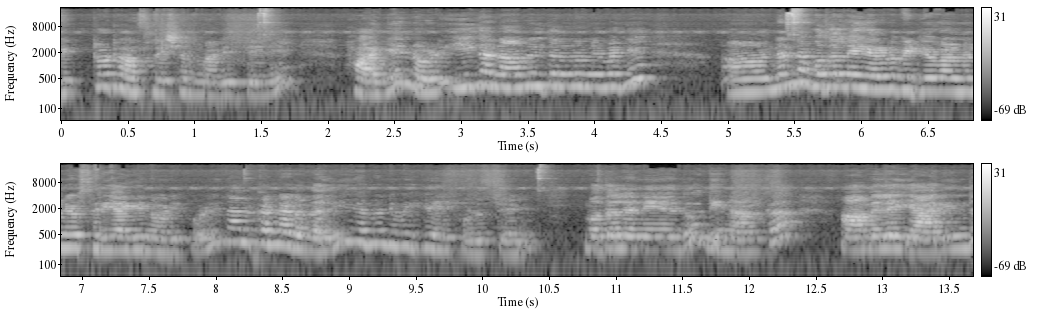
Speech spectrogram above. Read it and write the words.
ಡಿಕ್ಟೋ ಟ್ರಾನ್ಸ್ಲೇಷನ್ ಮಾಡಿದ್ದೇನೆ. ಹಾಗೆ ನೋಡಿ, ಈಗ ನಾನು ಇದನ್ನು ನಿಮಗೆ ನನ್ನ ಮೊದಲನೇ ಎರಡು ವಿಡಿಯೋಗಳನ್ನು ನೀವು ಸರಿಯಾಗಿ ನೋಡಿಕೊಳ್ಳಿ. ನಾನು ಕನ್ನಡದಲ್ಲಿ ಇದನ್ನು ನಿಮಗೆ ಹೇಳಿಕೊಡುತ್ತೇನೆ. ಮೊದಲನೆಯದು ದಿನಾಂಕ, ಆಮೇಲೆ ಯಾರಿಂದ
